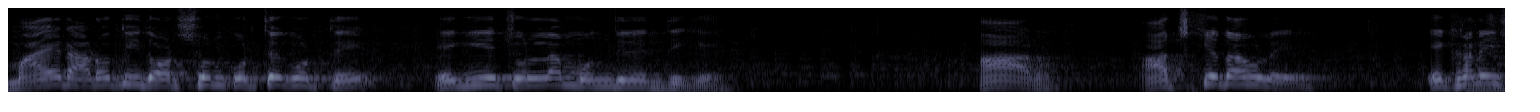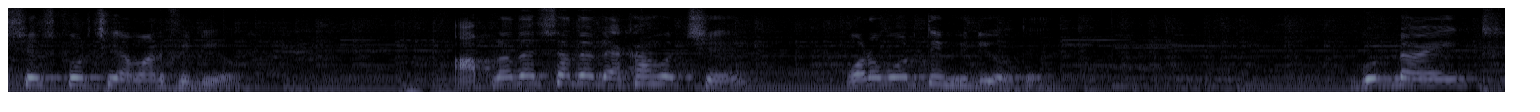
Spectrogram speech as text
মায়ের আরতি দর্শন করতে করতে এগিয়ে চললাম মন্দিরের দিকে। আর আজকে তাহলে এখানেই শেষ করছি আমার ভিডিও। আপনাদের সাথে দেখা হচ্ছে পরবর্তী ভিডিওতে। Good night.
